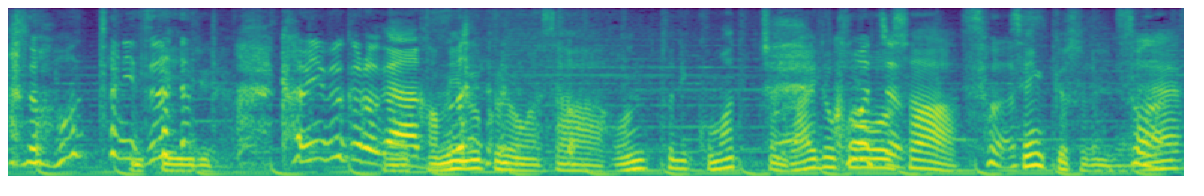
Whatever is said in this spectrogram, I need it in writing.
あの本当に似ずっと紙袋もがう紙袋がさ本当に困っちゃう。台所をさ占拠するんだよね。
